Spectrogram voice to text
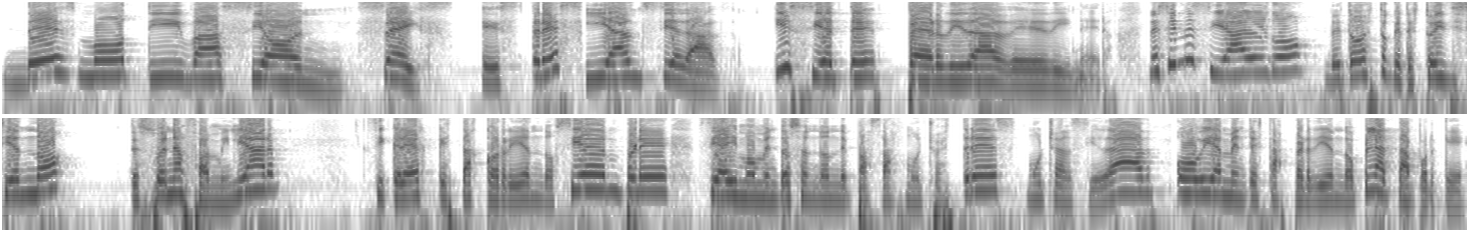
Desmotivación. 6. Estrés y ansiedad. Y 7. Pérdida de dinero. Decime si algo de todo esto que te estoy diciendo te suena familiar si crees que estás corriendo siempre, si hay momentos en donde pasas mucho estrés, mucha ansiedad, obviamente estás perdiendo plata porque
